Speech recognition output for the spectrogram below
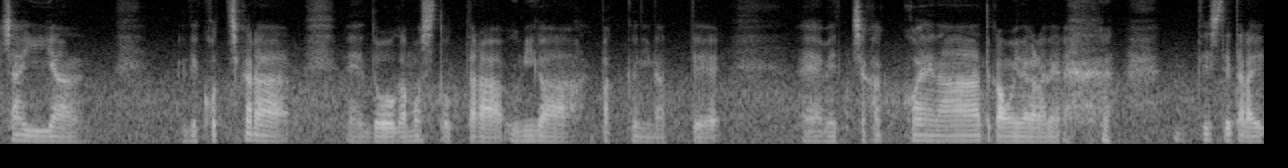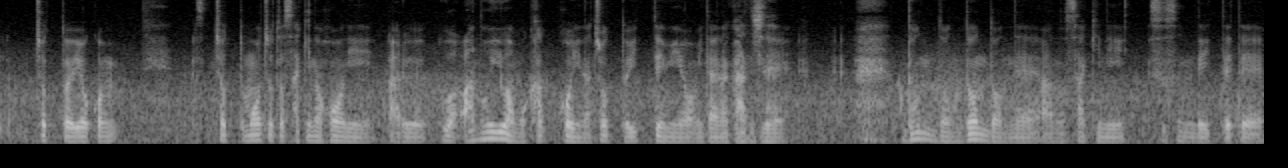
ちゃいいやん。でこっちから、えー、動画もし撮ったら海がバックになって、えー、めっちゃかっこええなーとか思いながらね。でしてたらちょっと横ちょっともうちょっと先の方にあるうわあの岩もかっこいいなちょっと行ってみようみたいな感じで。どんどんどんどんねあの先に進んでいってて。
